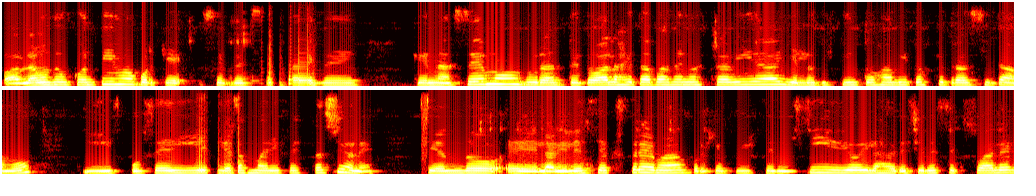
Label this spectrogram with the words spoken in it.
hablamos de un continuo porque se presenta desde que nacemos durante todas las etapas de nuestra vida y en los distintos ámbitos que transitamos y posee esas manifestaciones, siendo eh, la violencia extrema, por ejemplo, el femicidio y las agresiones sexuales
